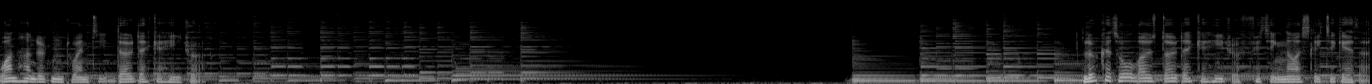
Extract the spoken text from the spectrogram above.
120 dodecahedra. Look at all those dodecahedra fitting nicely together.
